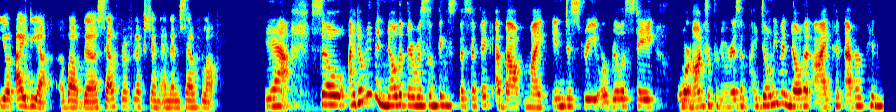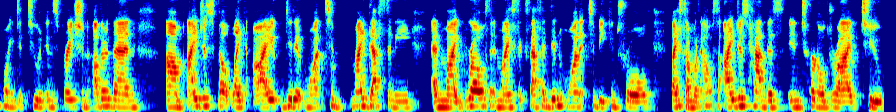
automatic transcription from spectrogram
your idea about the self reflection and then self love yeah. So I don't even know that there was something specific about my industry or real estate or mm-hmm. entrepreneurism. I don't even know that I could ever pinpoint it to an inspiration other than um, I just felt like I didn't want to, my destiny and my growth and my success, I didn't want it to be controlled by someone else. I just had this internal drive to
